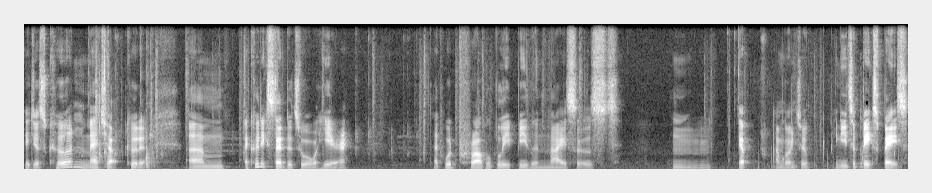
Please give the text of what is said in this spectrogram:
It just couldn't match up, could it? Um, I could extend it to over here. That would probably be the nicest. Hmm. Yep, I'm going to. He needs a big space.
